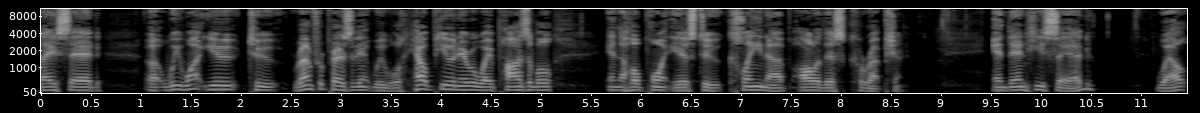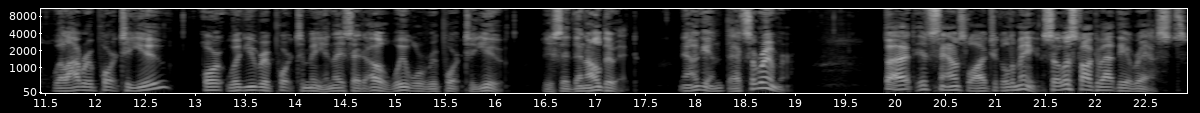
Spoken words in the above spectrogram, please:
they said, uh, We want you to run for president. We will help you in every way possible. And the whole point is to clean up all of this corruption. And then he said, Well, will I report to you? Or will you report to me? And they said, oh, we will report to you. He said, then I'll do it. Now, again, that's a rumor, but it sounds logical to me. So let's talk about the arrests.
